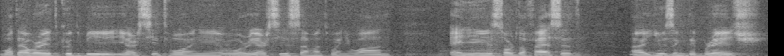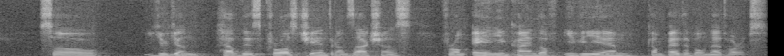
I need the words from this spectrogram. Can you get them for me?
whatever it could be, ERC20 or ERC721, any sort of asset uh, using the bridge. So you can have these cross-chain transactions from any kind of EVM compatible networks.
